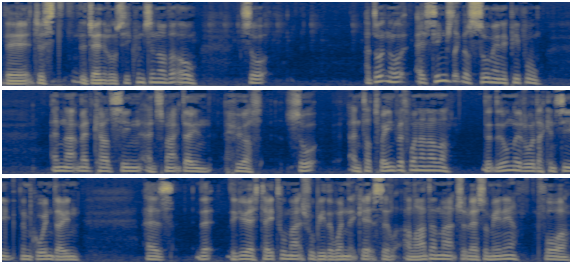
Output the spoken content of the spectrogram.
the just the general sequencing of it all. So I don't know. It seems like there's so many people in that mid card scene in SmackDown who are so intertwined with one another that the only road I can see them going down is that the US title match will be the one that gets the, a ladder match at WrestleMania for,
